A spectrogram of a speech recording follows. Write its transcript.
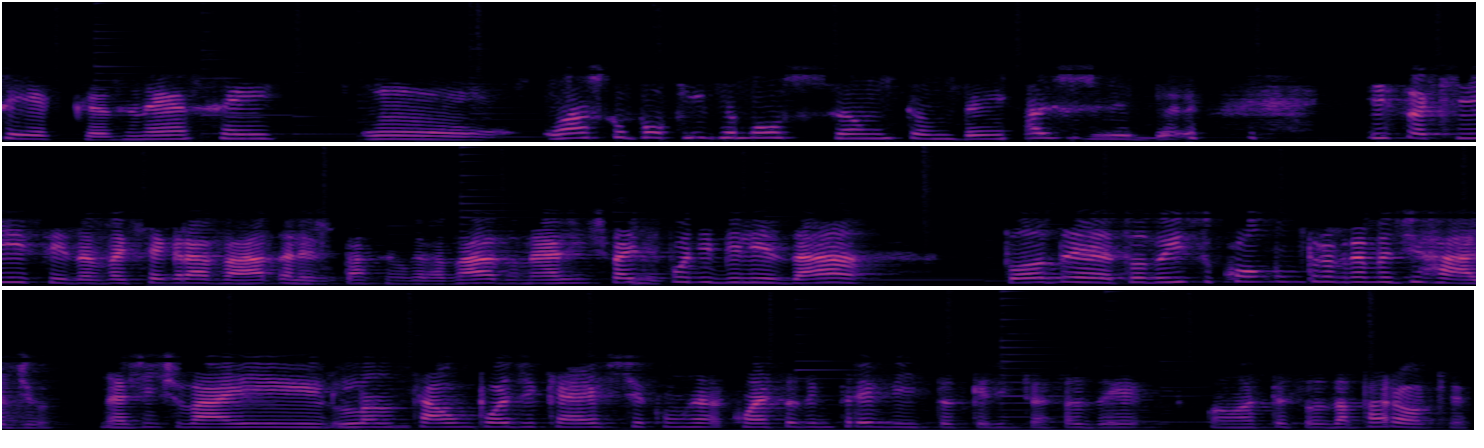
secas, né? Sem, é, eu acho que um pouquinho de emoção também ajuda. Isso aqui, Cida, vai ser gravado, aliás, está sendo gravado, né? A gente vai Sim. disponibilizar todo, tudo isso como um programa de rádio. Né? A gente vai lançar um podcast com, com essas entrevistas que a gente vai fazer com as pessoas da paróquia.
